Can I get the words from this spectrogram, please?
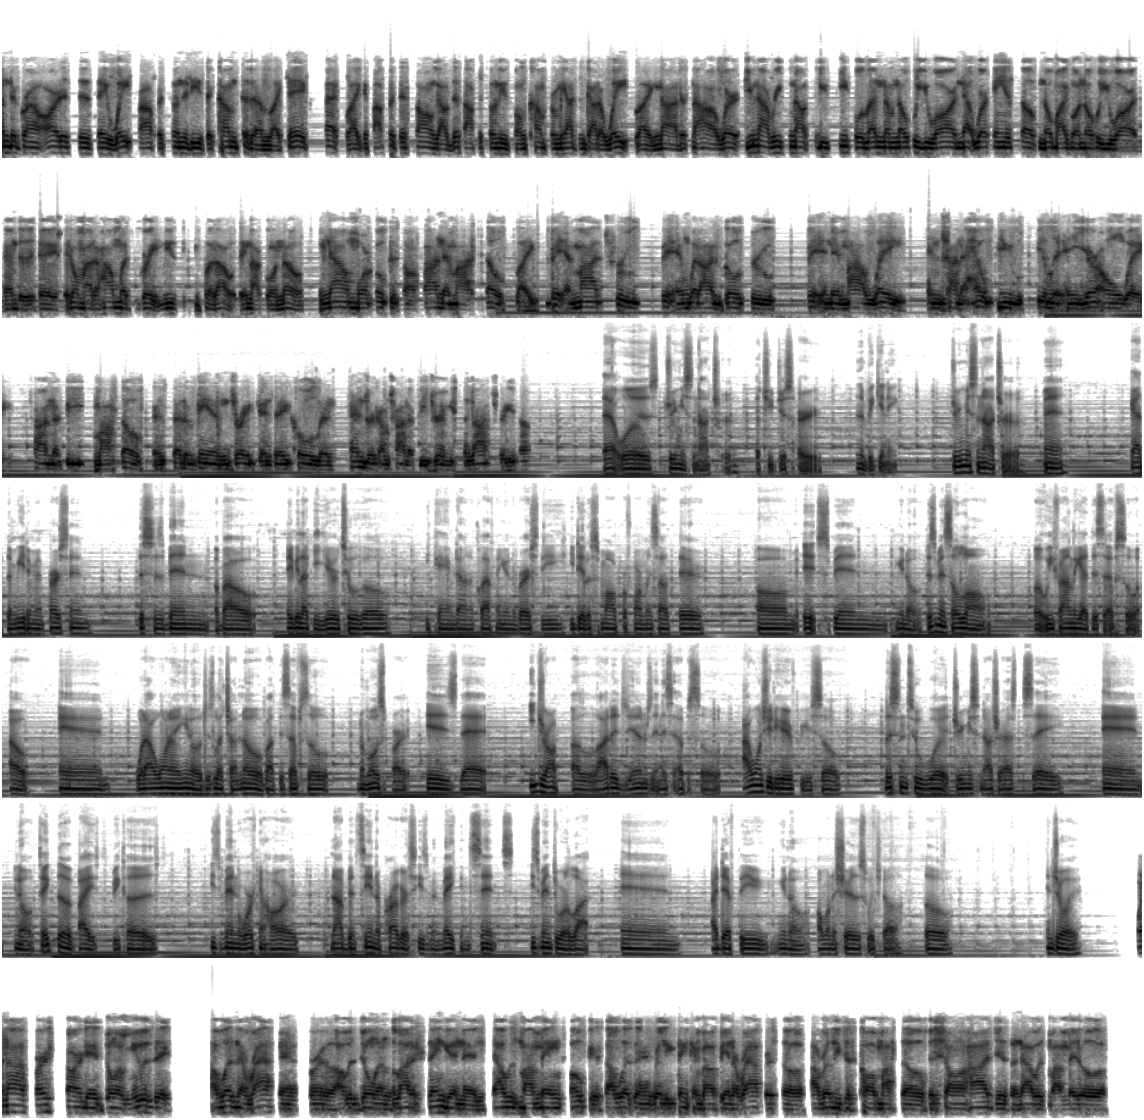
underground artists is they wait for opportunities to come to them. Like they expect, like if I put this song out, this opportunity is gonna come for me. I just gotta wait. Like nah, that's not how it works. You're not reaching out to these people, letting them know who you are, networking yourself. Nobody gonna know who you are at the end of the day. It don't matter how much great music you put out, they not gonna know. Now I'm more focused on finding myself, like fitting my truth, fitting what I go through, fitting in my way, and trying to help you feel it in your own way trying to be myself instead of being Drake and J. Cole and Kendrick. I'm trying to be Dreamy Sinatra, you know? That was Dreamy Sinatra that you just heard in the beginning. Dreamy Sinatra, man, got to meet him in person. This has been about maybe like a year or two ago. He came down to Claflin University. He did a small performance out there. Um, it's been, you know, it's been so long, but we finally got this episode out. And what I want to, you know, just let y'all know about this episode, the most part, is that he dropped a lot of gems in this episode. I want you to hear it for yourself. Listen to what Dreamy Sinatra has to say, and you know, take the advice because he's been working hard, and I've been seeing the progress he's been making since. He's been through a lot, and I definitely, you know, I want to share this with y'all. So enjoy. When I first started doing music, I wasn't rapping for real. I was doing a lot of singing and that was my main focus. I wasn't really thinking about being a rapper. So I really just called myself Deshaun Hodges and that was my middle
